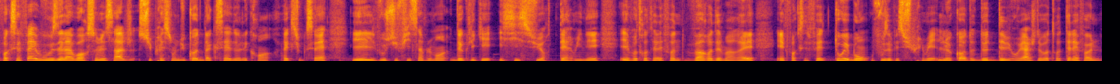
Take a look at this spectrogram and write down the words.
fois que c'est fait, vous allez avoir ce message, suppression du code d'accès de l'écran avec succès, il vous suffit simplement de cliquer ici sur terminer, et votre téléphone va redémarrer, et une fois que c'est fait, tout est bon, vous avez supprimé le code de déverrouillage de votre téléphone.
